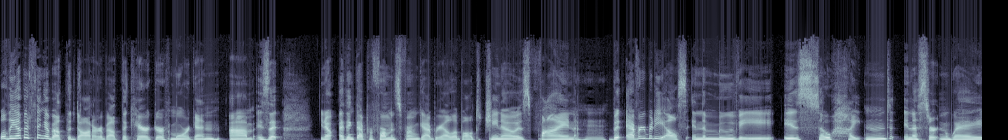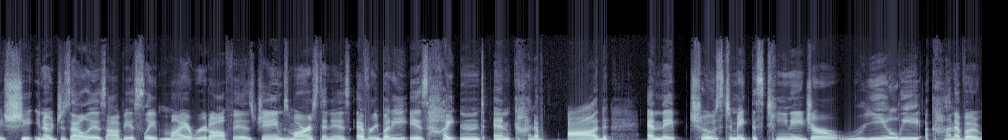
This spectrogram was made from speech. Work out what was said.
Well, the other thing about the daughter, about the character of Morgan, um, is that, you know, I think that performance from Gabriella Baldacchino is fine, but everybody else in the movie is so heightened in a certain way. She, you know, Giselle is obviously, Maya Rudolph is, James Marsden is. Everybody is heightened and kind of odd. And they chose to make this teenager really a kind of a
